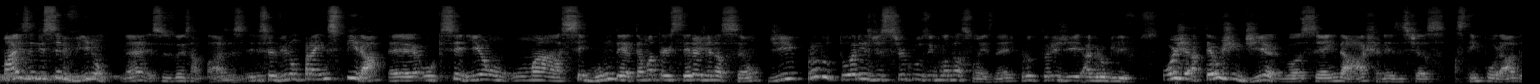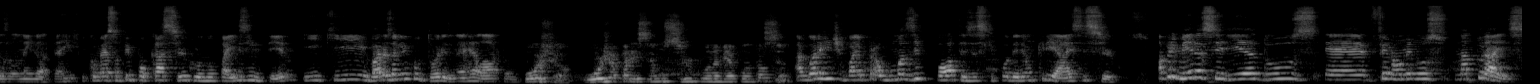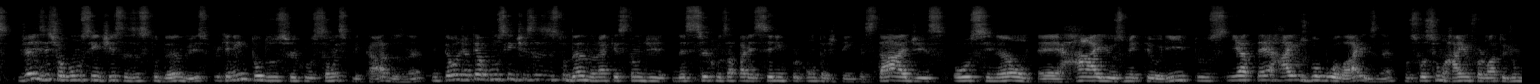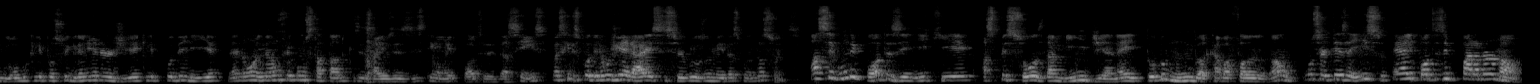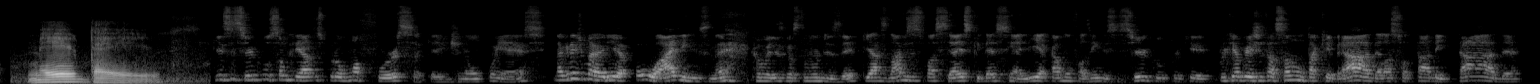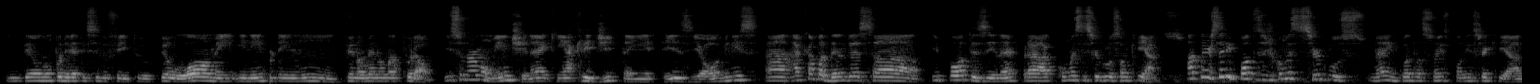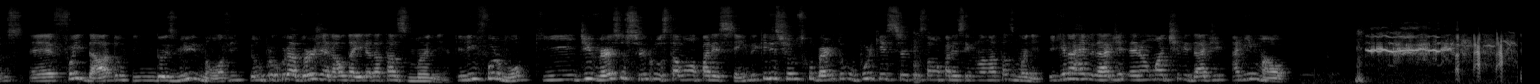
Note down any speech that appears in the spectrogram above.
Mas eles serviram, né, esses dois rapazes, eles serviram para inspirar é, o que seriam uma segunda e até uma terceira geração de produtores de círculos e implantações, né, de produtores de agroglifos. Hoje, até hoje em dia, você ainda acha, né, existem as, as temporadas lá na Inglaterra que começam a pipocar círculo no país inteiro e que vários agricultores, né, relatam. Poxa, hoje apareceu um círculo na minha plantação. Agora a gente vai para algumas hipóteses que poderiam criar esses círculos. A primeira seria dos é, fenômenos naturais. Já existem alguns cientistas estudando isso, porque nem todos os círculos são explicados, né? Então já tem alguns cientistas estudando né, a questão de desses círculos aparecerem por conta de tempestades, ou se não, é, raios, meteoritos e até raios globulares, né? Como se fosse um raio em formato de um globo que ele possui grande energia que ele poderia, né? não, ainda não foi constatado que esses raios existem, é uma hipótese da ciência, mas que eles poderiam gerar esses círculos no meio das plantações. A segunda hipótese, e que as pessoas da mídia, né, e todo mundo acaba falando, não, com certeza é isso, é a hipótese paranormal. Meu Deus que esses círculos são criados por alguma força que a gente não conhece. Na grande maioria, ou aliens, né? Como eles costumam dizer, que as naves espaciais que descem ali acabam fazendo esse círculo porque, porque a vegetação não está quebrada, ela só está deitada, então não poderia ter sido feito pelo homem e nem por nenhum fenômeno natural. Isso normalmente, né? Quem acredita em ETs e OVNIs acaba dando essa hipótese, né? Para como esses círculos são criados. A terceira hipótese de como esses círculos, né? Implantações podem ser criados é, foi dado em 2009 pelo procurador-geral da ilha da Tasmânia, ele informou que diversos círculos estavam aparecendo e que eles tinham descoberto o porquê esses círculos estavam aparecendo lá na Tasmânia. E que na realidade era uma atividade animal.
